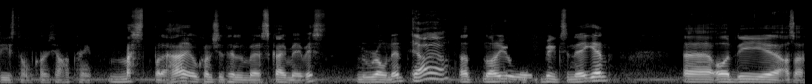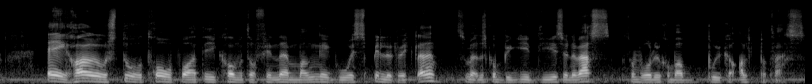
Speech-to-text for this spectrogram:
de som kanskje har tenkt mest på det her, er jo kanskje til og med Sky Mavis med Ronin. ja, ja. At nå har de jo bygd sin egen, eh, og de Altså, jeg har jo stor tro på at de kommer til å finne mange gode spillutviklere som ønsker å bygge i deres univers, så hvor du kan bare bruke alt på tvers.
